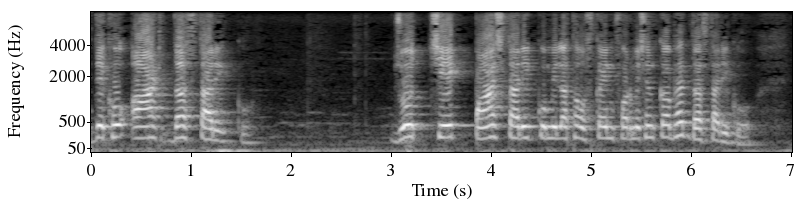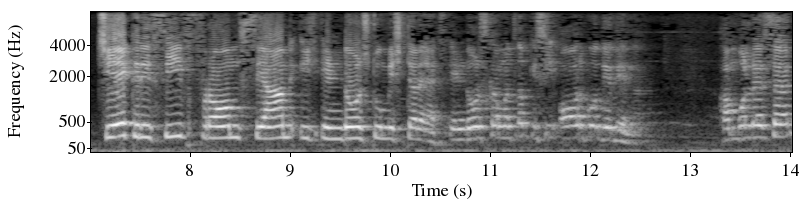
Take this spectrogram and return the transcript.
देखो, आठ, दस तारीख को। जो चेक पाँच तारीख को मिला था, उसका इंफॉर्मेशन कब है? दस तारीख को। Cheque receive from Shyam is endorse to mister X endorse का मतलब किसी और को दे देना। हम बोल रहे सर,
